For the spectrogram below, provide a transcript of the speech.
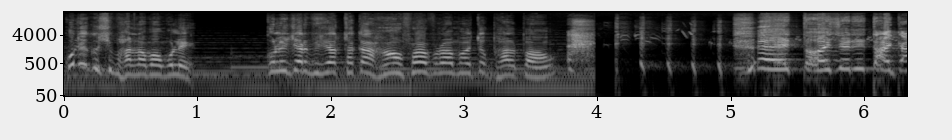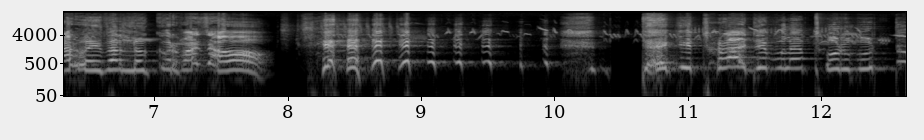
কোনে কৈছে ভালো নাপাওঁ বুলি? কলেজৰ ভিতৰত থকা হাওঁফাৰ পৰা মই তোক ভালো পাওঁ। এই তই যদি তাইক আৰু এইবাৰ লগ কৰিব যাওঁ দেখি থৰাই দি বোলে তোৰ মূৰটো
